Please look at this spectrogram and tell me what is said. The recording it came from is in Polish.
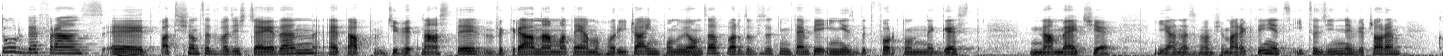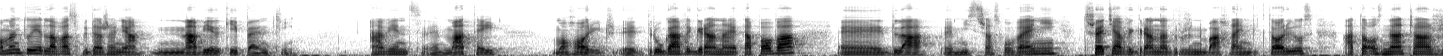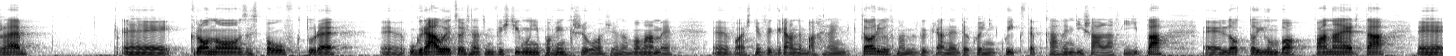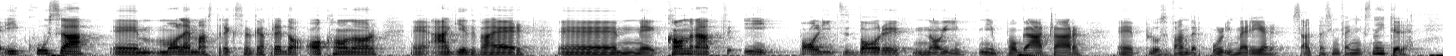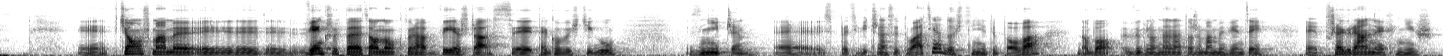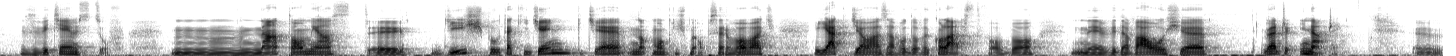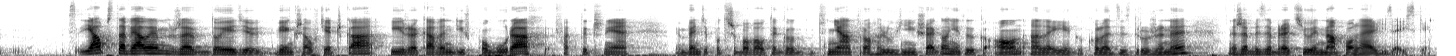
Tour de France 2021, etap 19, wygrana Mateja Mohoricza, imponująca w bardzo wysokim tempie i niezbyt fortunny gest na mecie. Ja nazywam się Marek Tyniec i codziennie wieczorem komentuję dla Was wydarzenia na Wielkiej Pętli. A więc Matej Mohoric, druga wygrana etapowa dla mistrza Słowenii, trzecia wygrana drużyny Bahrain Victorious, a to oznacza, że E, grono zespołów, które e, ugrały coś na tym wyścigu nie powiększyło się, no bo mamy e, właśnie wygrany Bahrain Victorious, mamy wygrany dokładnie Quickstep Cavendish Ala Filipa, Lotto Jumbo Van Aerta i Kusa, Mole Mastrex Gafredo, O'Connor, AG2R, Konrad i Polic, Bory, no i Pogaczar plus Vanderpool i Merrier z Alpecin Phoenix, no i tyle. E, wciąż mamy e, e, większość peletonu, która wyjeżdża z tego wyścigu z niczym. Specyficzna sytuacja, dość nietypowa, no bo wygląda na to, że mamy więcej przegranych niż zwycięzców. Mm, natomiast dziś był taki dzień, gdzie no, mogliśmy obserwować, jak działa zawodowe kolarstwo, bo wydawało się, znaczy inaczej ja obstawiałem, że dojedzie większa ucieczka i że Cavendish po górach faktycznie będzie potrzebował tego dnia trochę luźniejszego, nie tylko on, ale i jego koledzy z drużyny, żeby zebrać siły na pole elizejskie.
